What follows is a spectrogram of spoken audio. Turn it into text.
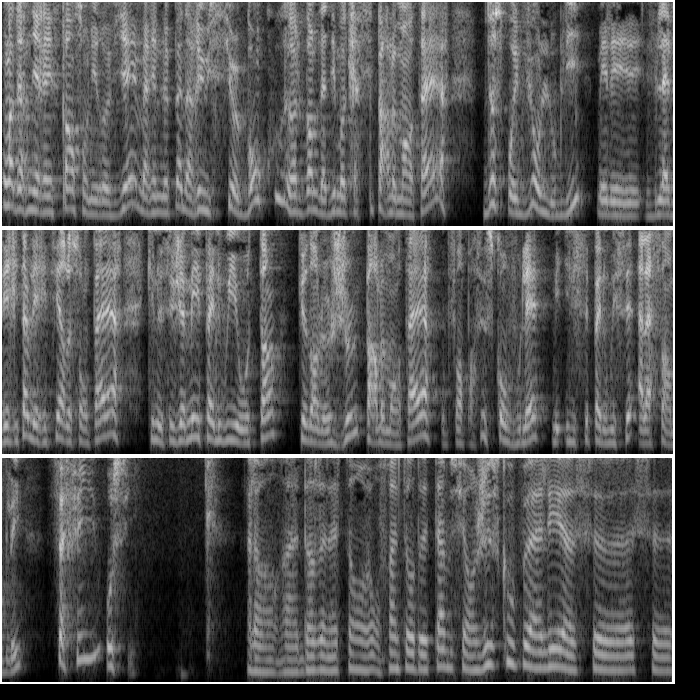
En dernière instance, on y revient. Marine Le Pen a réussi un bon coup relevant de la démocratie parlementaire. De ce point de vue, on l'oublie, mais la véritable héritière de son père, qui ne s'est jamais épanoui autant que dans le jeu parlementaire, on pouvait en penser ce qu'on voulait, mais il s'épanouissait à l'Assemblée. Sa fille aussi. Alors, euh, dans un instant, on fera un tour de table sur jusqu'où peut aller euh, ce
